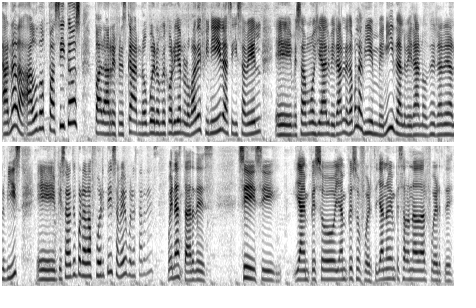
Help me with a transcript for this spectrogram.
a nada, hago dos pasitos para refrescarnos. Bueno, mejor ella nos lo va a definir, así Isabel, eh, empezamos ya el verano, le damos la bienvenida al verano de Ranel Albis. Eh, empieza la temporada fuerte, Isabel, buenas tardes. Buenas tardes. Sí, sí, ya empezó, ya empezó fuerte, ya no empezaron a dar fuerte.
